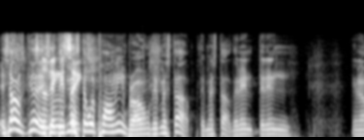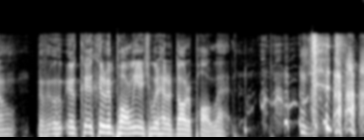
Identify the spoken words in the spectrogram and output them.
It sounds good. So It's then like it's they messed like- up with Pauline, bro. They messed up. They messed up. They didn't. They didn't. You know, it, could- have been Pauline, and she would have had a daughter, Paulette. you know what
